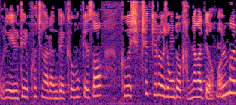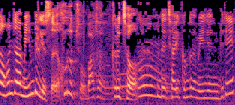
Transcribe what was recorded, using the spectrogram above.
우리가 일대일 코칭 하라는데 그분께서 그 17kg 정도 감량할 때 얼마나 혼자 하면 힘들겠어요. 그렇죠, 맞아요. 그렇죠. 음. 근데 저희 건강 매니저님들이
